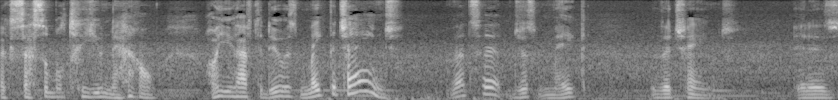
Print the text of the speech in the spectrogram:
accessible to you now. All you have to do is make the change. That's it. Just make the change. It is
